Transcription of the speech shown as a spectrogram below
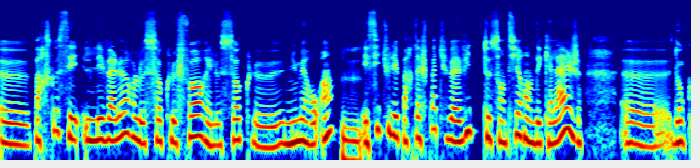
euh, parce que c'est les valeurs, le socle fort et le socle numéro un. Mm. Et si tu les partages pas, tu vas vite te sentir en décalage. Euh, donc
